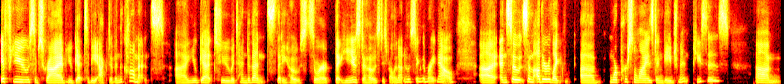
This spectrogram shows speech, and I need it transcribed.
if you subscribe, you get to be active in the comments. Uh, you get to attend events that he hosts or that he used to host. He's probably not hosting them right now. Uh, and so some other like uh, more personalized engagement pieces um,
